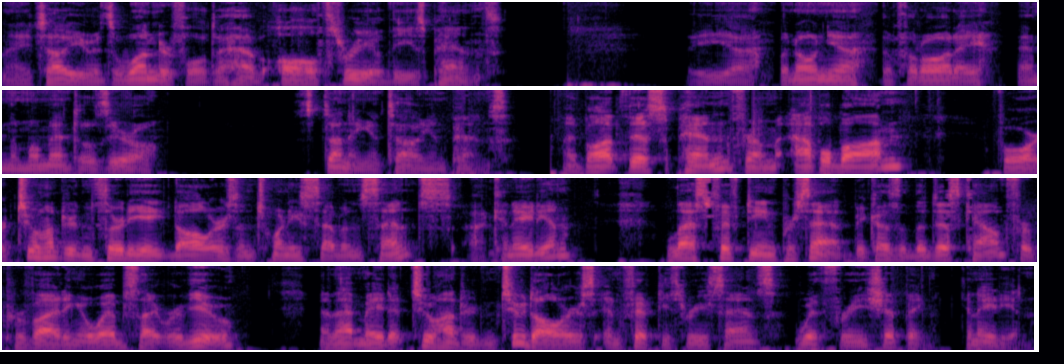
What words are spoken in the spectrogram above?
I tell you, it's wonderful to have all three of these pens. The uh, the Furore, and the Momento Zero. Stunning Italian pens. I bought this pen from Appelboom for $238.27 uh, Canadian, less 15% because of the discount for providing a website review, and that made it $202.53 with free shipping Canadian.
